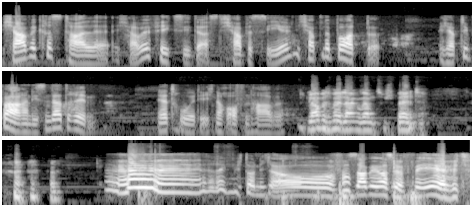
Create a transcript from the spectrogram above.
Ich habe Kristalle, ich habe Pixie Dust, ich habe Seelen, ich habe eine Botte. Ich habe die Baren, die sind da drin. In der Truhe, die ich noch offen habe. Ich glaube, es wird langsam zu spät. Äh, reg mich doch nicht auf. Sag mir, was mir fehlt.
